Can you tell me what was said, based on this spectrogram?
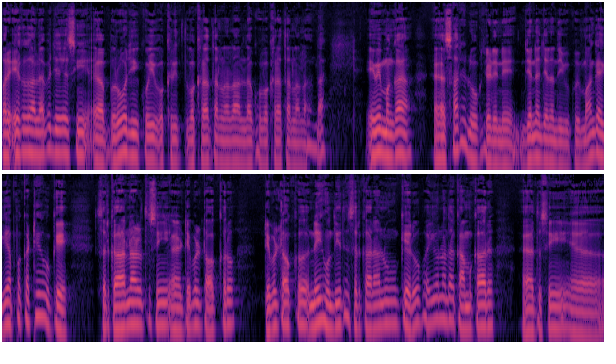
ਪਰ ਇੱਕ ਗੱਲ ਹੈ ਵੀ ਜੇ ਅਸੀਂ ਅਹ, ਰੋਜ਼ ਹੀ ਕੋਈ ਵੱਖਰੀ ਵੱਖਰਾ ਧਰਨਾ ਲਾਉਂਦਾ ਕੋਈ ਵੱਖਰਾ ਧਰਨਾ ਲਾਉਂਦਾ ਐਵੇਂ ਮੰਗਾ ਅਹ, ਸਾਰੇ ਲੋਕ ਜਿਹੜੇ ਨੇ ਜਿਨ੍ਹਾਂ ਜਿਨ੍ਹਾਂ ਦੀ ਵੀ ਕੋਈ ਮੰਗ ਹੈਗੀ ਆਪਾਂ ਇਕੱਠੇ ਹੋ ਕੇ ਸਰਕਾਰ ਨਾਲ ਤੁਸੀਂ ਅਹ, ਟੇਬਲ ਟਾਕ ਕਰੋ। ਟੇਬਲ ਟਾਕ ਨਹੀਂ ਹੁੰਦੀ ਤੇ ਸਰਕਾਰਾਂ ਨੂੰ ਘੇਰੋ ਭਾਈ ਉਹਨਾਂ ਦਾ ਕੰਮਕਾਰ ਅਹ, ਤੁਸੀਂ ਅਹ,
